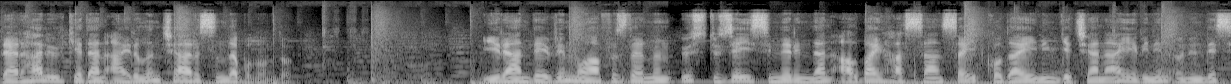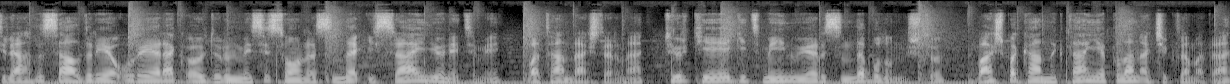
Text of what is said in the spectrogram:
derhal ülkeden ayrılın çağrısında bulundu. İran devrim muhafızlarının üst düzey isimlerinden Albay Hassan Said Kodayi'nin geçen ay evinin önünde silahlı saldırıya uğrayarak öldürülmesi sonrasında İsrail yönetimi, vatandaşlarına Türkiye'ye gitmeyin uyarısında bulunmuştu. Başbakanlıktan yapılan açıklamada,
